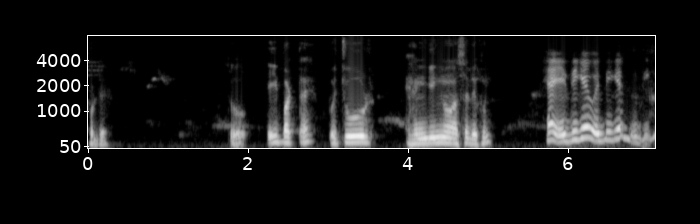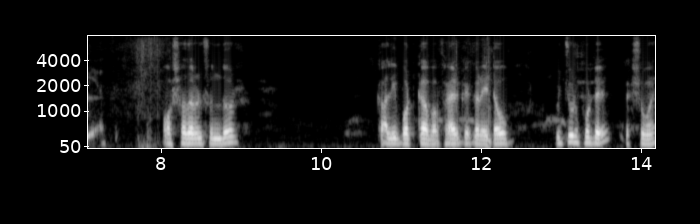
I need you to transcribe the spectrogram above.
ফোটে। তো এই পার্টটায় প্রচুর হ্যাঙ্গিংও আছে দেখুন। হ্যাঁ এইদিকে ওইদিকে দুদিকে আছে। অসাধারণ সুন্দর। কালী পটকা বা ফায়ার ক্র্যাকার এটাও প্রচুর ফোটে এক সময়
